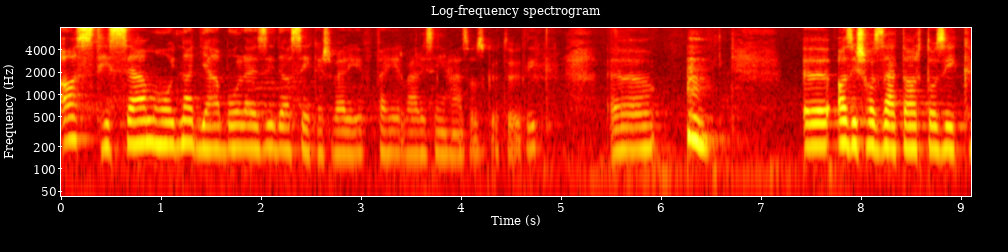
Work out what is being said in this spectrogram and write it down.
azt hiszem, hogy nagyjából ez ide a Székesvári Fehérvári Színházhoz kötődik. Az is hozzátartozik,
